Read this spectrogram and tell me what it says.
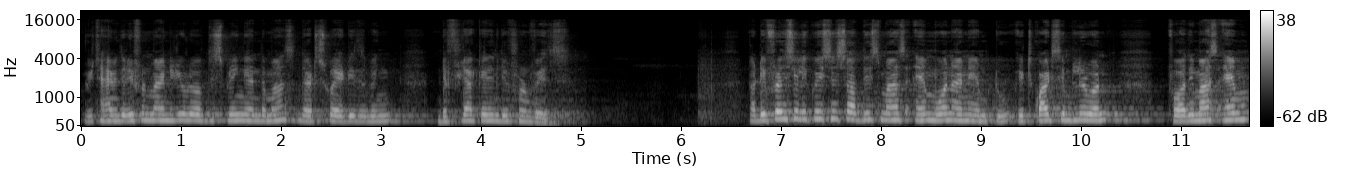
which having the different magnitude of the spring and the mass that's why it is being deflected in different ways. Now differential equations of this mass m1 and m2 it's quite simpler one. For the mass m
